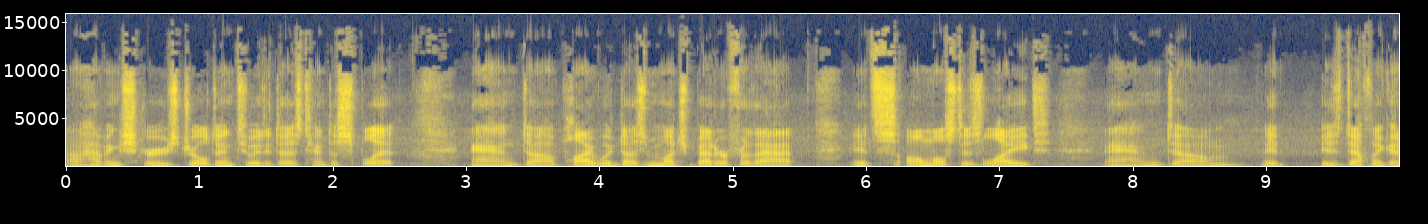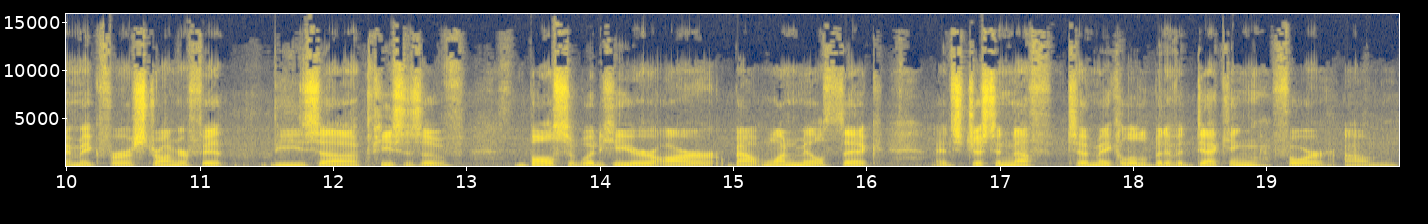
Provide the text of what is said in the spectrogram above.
uh, having screws drilled into it, it does tend to split. And uh, plywood does much better for that. It's almost as light, and um, it is definitely going to make for a stronger fit these uh, pieces of balsa wood here are about one mil thick. It's just enough to make a little bit of a decking for um,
